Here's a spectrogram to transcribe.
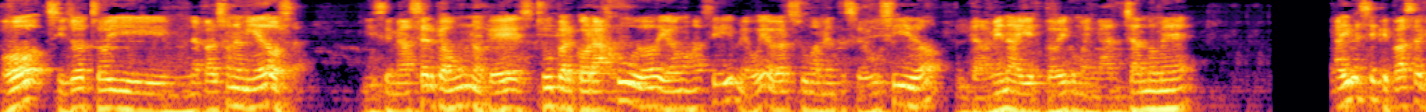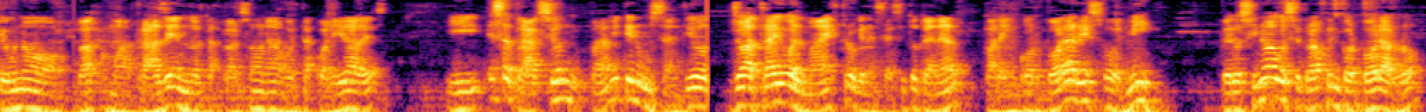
O si yo soy una persona miedosa, y se me acerca uno que es súper corajudo, digamos así, me voy a ver sumamente seducido y también ahí estoy como enganchándome. Hay veces que pasa que uno va como atrayendo estas personas o estas cualidades y esa atracción para mí tiene un sentido. Yo atraigo al maestro que necesito tener para incorporar eso en mí. Pero si no hago ese trabajo de incorporarlo,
